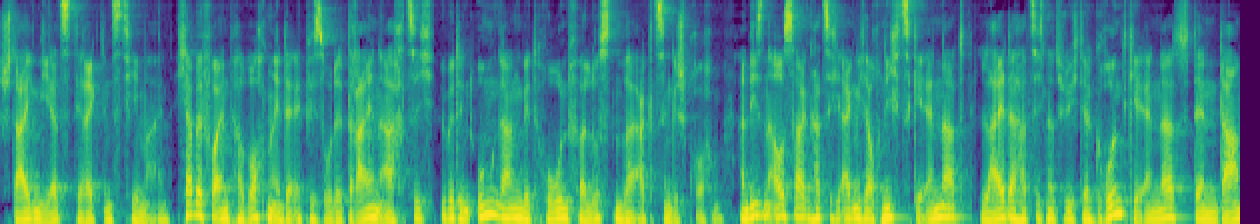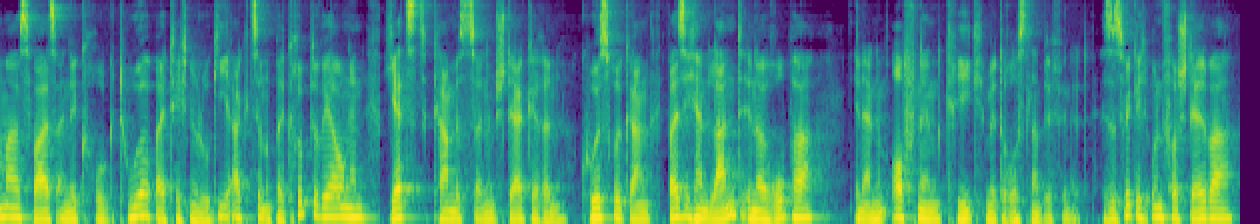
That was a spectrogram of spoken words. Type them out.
steigen wir jetzt direkt ins Thema ein. Ich habe vor ein paar Wochen in der Episode 83 über den Umgang mit hohen Verlusten bei Aktien gesprochen. An diesen Aussagen hat sich eigentlich auch nichts geändert. Leider hat sich natürlich der Grund geändert, denn damals war es eine Korrektur bei Technologieaktien und bei Kryptowährungen. Jetzt kam es zu einem stärkeren Kursrückgang, weil sich ein Land in Europa in einem offenen Krieg mit Russland befindet. Es ist wirklich unvorstellbar,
